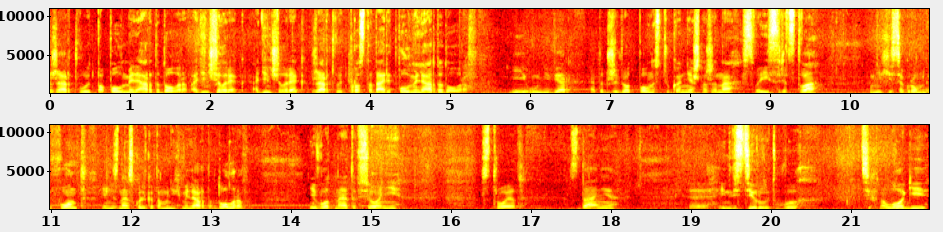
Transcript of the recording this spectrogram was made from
жертвуют по полмиллиарда долларов. Один человек. Один человек жертвует, просто дарит полмиллиарда долларов. И универ этот живет полностью, конечно же, на свои средства. У них есть огромный фонд. Я не знаю, сколько там у них миллиардов долларов. И вот на это все они строят здания, э, инвестируют в технологии.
